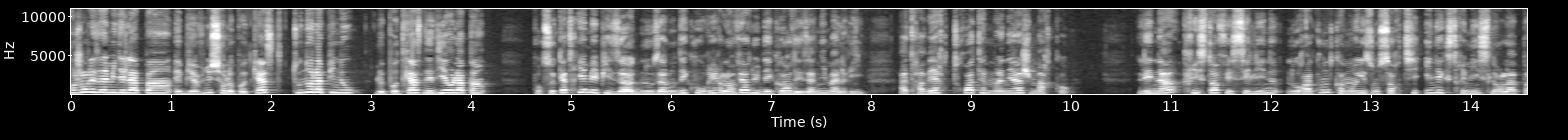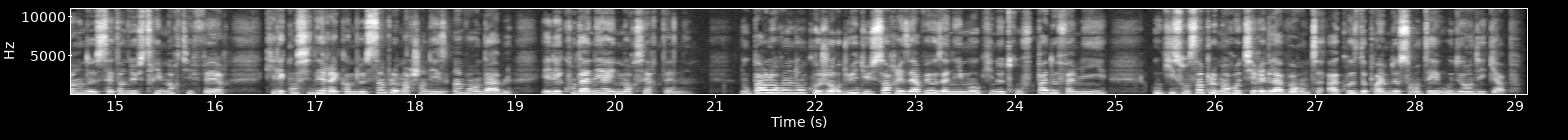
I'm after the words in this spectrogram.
Bonjour les amis des lapins et bienvenue sur le podcast Tous nos lapinous, le podcast dédié aux lapins. Pour ce quatrième épisode, nous allons découvrir l'envers du décor des animaleries à travers trois témoignages marquants. Léna, Christophe et Céline nous racontent comment ils ont sorti in extremis leurs lapins de cette industrie mortifère qui les considérait comme de simples marchandises invendables et les condamnait à une mort certaine. Nous parlerons donc aujourd'hui du sort réservé aux animaux qui ne trouvent pas de famille ou qui sont simplement retirés de la vente à cause de problèmes de santé ou de handicap.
